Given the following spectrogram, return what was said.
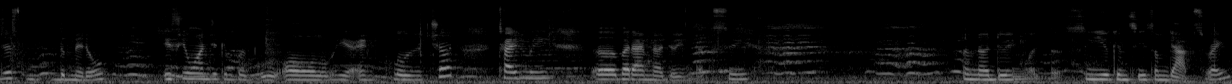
just the middle. If you want, you can put glue all over here and close it shut tightly, uh, but I'm not doing that, see? I'm not doing like this. See, you can see some gaps, right?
